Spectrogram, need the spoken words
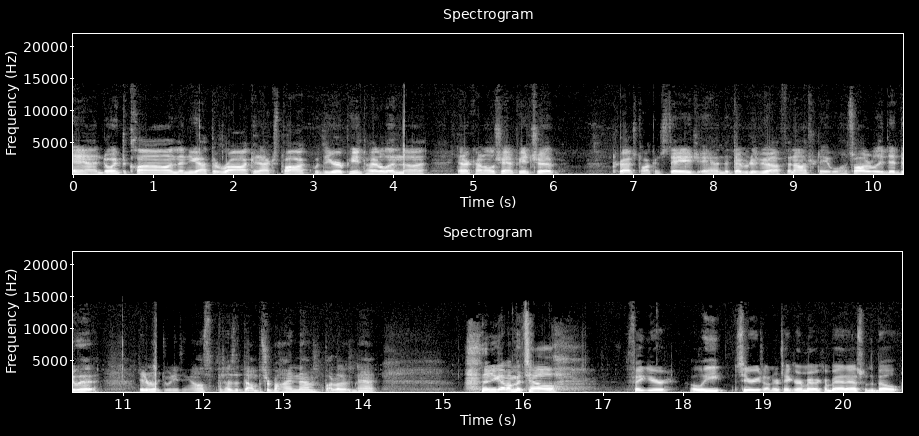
and Doink the Clown. Then you got The Rock and X-Pac with the European title and the Intercontinental Championship, Trash Talking stage, and the WWF announcer table. That's all I really did to it. Didn't really do anything else besides the dumpster behind them. But other than that, then you got my Mattel figure Elite Series Undertaker American Badass with the belt.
